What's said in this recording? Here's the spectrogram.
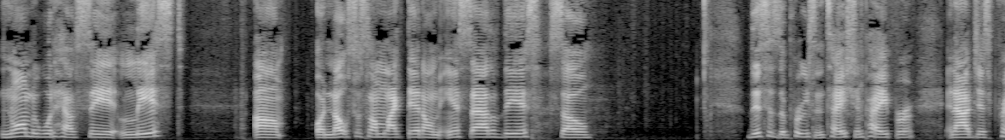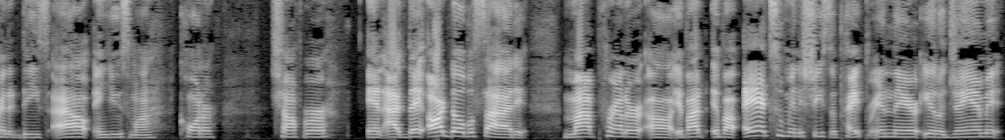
normally would have said list um, or notes or something like that on the inside of this. So this is the presentation paper. And I just printed these out and used my corner chomper. And I they are double-sided. My printer, uh, if I if I add too many sheets of paper in there, it'll jam it.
